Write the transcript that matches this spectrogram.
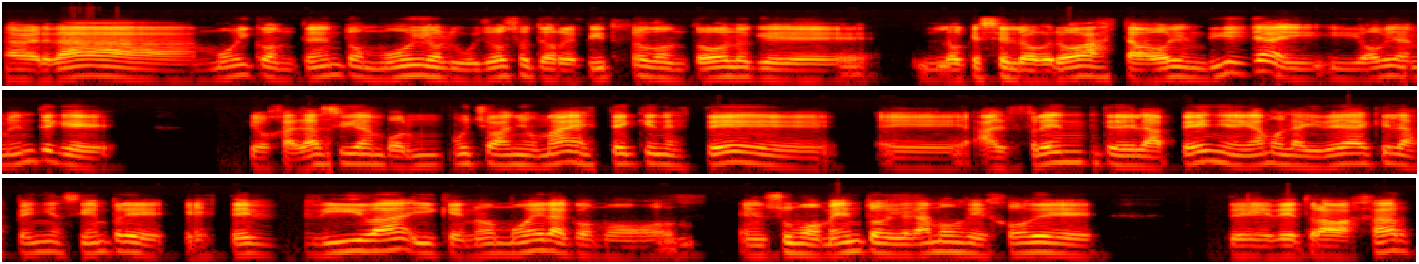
la verdad, muy contento, muy orgulloso, te repito, con todo lo que, lo que se logró hasta hoy en día y, obviamente que, ojalá sigan por muchos años más, esté quien esté eh, al frente de la peña, digamos, la idea es que la peña siempre esté viva y que no muera como en su momento, digamos, dejó de, de trabajar.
